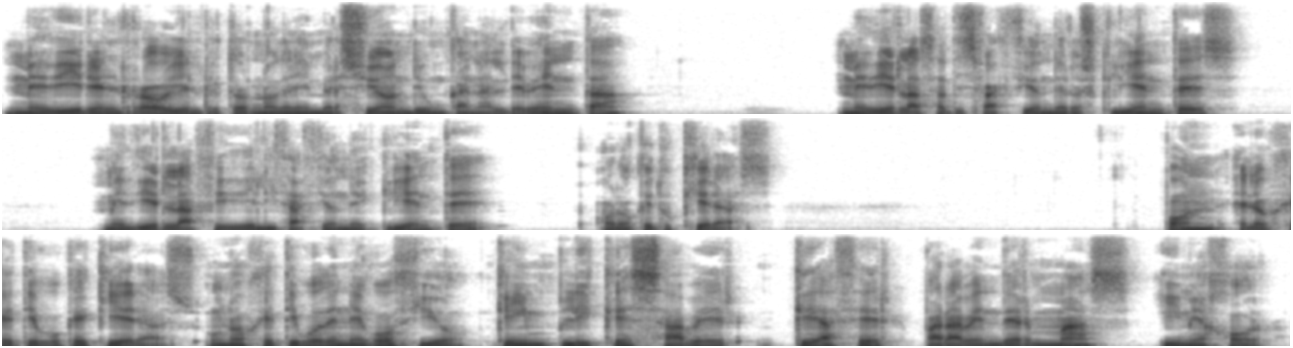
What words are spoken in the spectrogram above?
medir el ROI, el retorno de la inversión de un canal de venta, medir la satisfacción de los clientes, medir la fidelización del cliente o lo que tú quieras. Pon el objetivo que quieras, un objetivo de negocio que implique saber qué hacer para vender más y mejor.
